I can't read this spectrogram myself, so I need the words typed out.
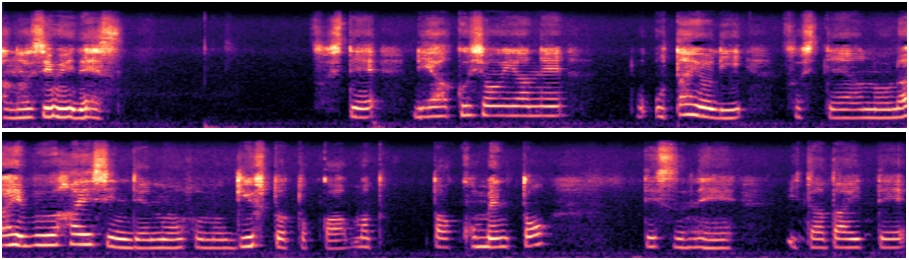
楽しみです。そして、リアクションやね、お便り、そしてあの、ライブ配信でのそのギフトとか、またコメントですね、いただいて、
